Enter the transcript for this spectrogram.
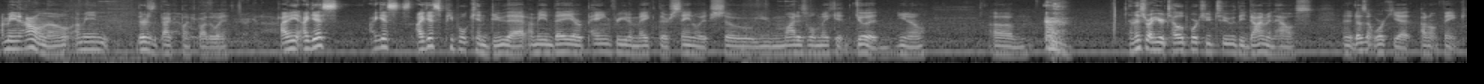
I mean, I don't know. I mean, there's the pack punch, by the way. I mean, I guess, I guess, I guess people can do that. I mean, they are paying for you to make their sandwich, so you might as well make it good, you know. Um, and this right here teleports you to the diamond house, and it doesn't work yet, I don't think.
